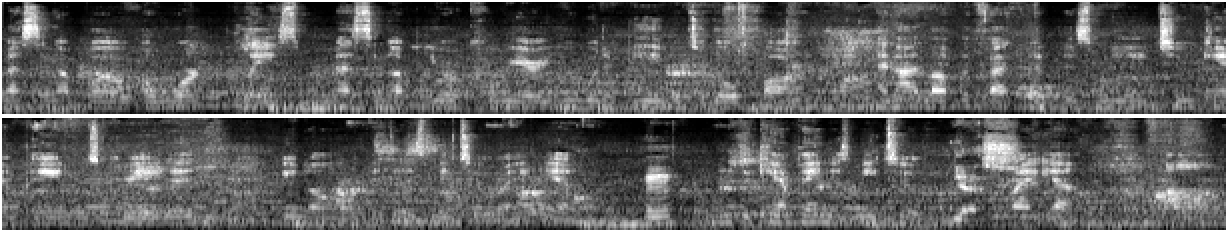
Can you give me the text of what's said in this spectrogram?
messing up a, a workplace, messing up your career. You wouldn't be able to go far. And I love the fact that this Me Too campaign was created. You know, it is Me Too, right? Yeah. Hmm? The campaign is Me Too. Yes. Right. Yeah. Um,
